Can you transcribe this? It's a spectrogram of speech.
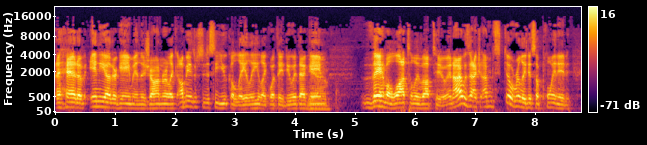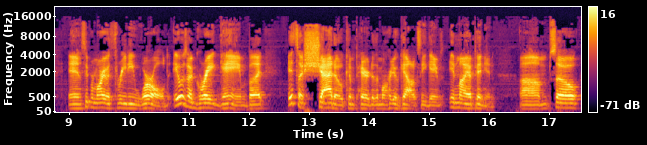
ahead of any other game in the genre. Like I'll be interested to see Yooka-Laylee, like what they do with that game. They have a lot to live up to, and I was actually I'm still really disappointed in Super Mario 3D World. It was a great game, but it's a shadow compared to the Mario Galaxy games, in my opinion. Um, so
